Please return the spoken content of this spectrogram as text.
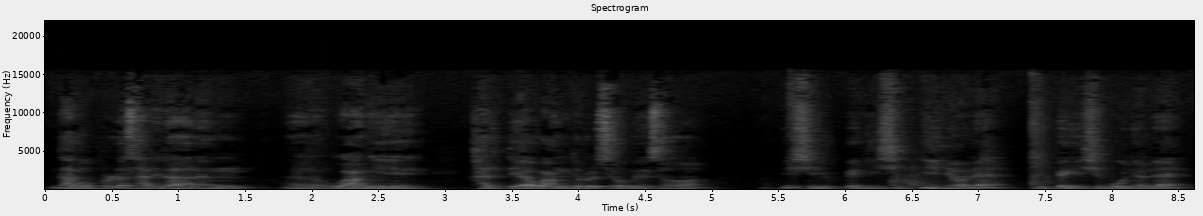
나부콜라살이라는 어, 왕이 갈대아 왕조를 세우면서 BC 622년에 625년에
